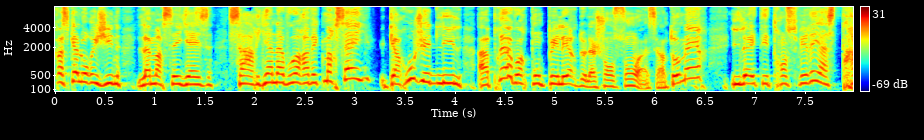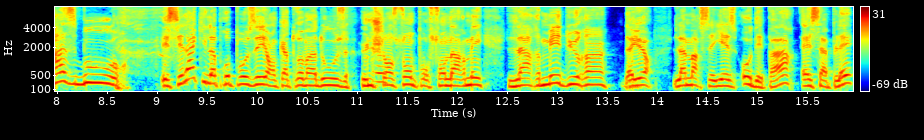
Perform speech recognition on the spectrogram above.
Parce qu'à l'origine, la Marseillaise, ça a rien à voir avec Marseille. Car Rouget de Lille, après avoir pompé l'air de la chanson à Saint-Omer, il a été transféré à Strasbourg. Et c'est là qu'il a proposé en 92 une chanson pour son armée, l'armée du Rhin. D'ailleurs, la Marseillaise au départ, elle s'appelait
